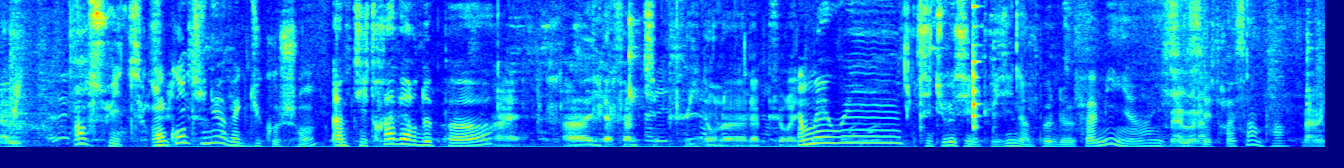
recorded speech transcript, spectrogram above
Ah oui. Ensuite, on continue avec du cochon, un petit travers de porc. Ouais. Ah, il a fait un petit puits dans la, la purée. Ah, mais oui Si tu veux, c'est une cuisine un peu de famille. Hein. Ici, Ben voilà. c'est très simple. hein. Bah oui.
